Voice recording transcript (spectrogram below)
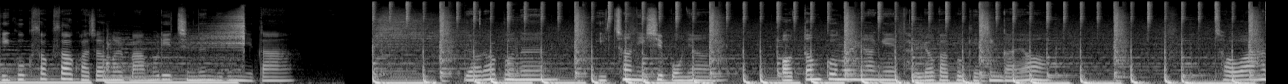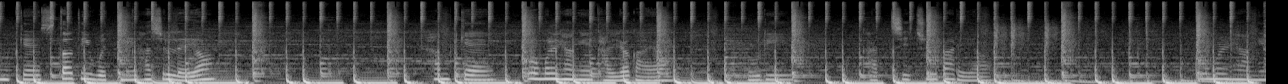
미국 석사 과정을 마무리 짓는 일입니다. 여러분은 2025년 어떤 꿈을 향해 달려가고 계신가요? 저와 함께 스터디 me 하실래요? 함께 꿈을 향해 달려가요. 우리 같이 출발해요. 꿈을 향해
